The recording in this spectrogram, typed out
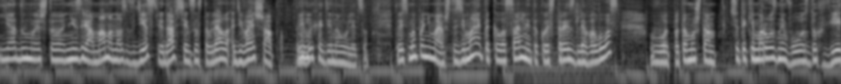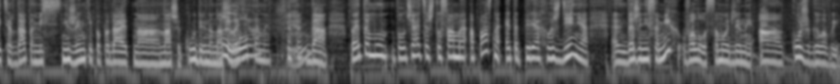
Я думаю, что не зря мама нас в детстве, да, всех заставляла одевай шапку при выходе на улицу. То есть мы понимаем, что зима это колоссальный такой стресс для волос, вот, потому что все-таки морозный воздух, ветер, да, там снежинки попадают на наши кудри, на наши дело. локоны. Да, поэтому получается, что самое опасное это переохлаждение э, даже не самих волос, самой длины, а кожи головы.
